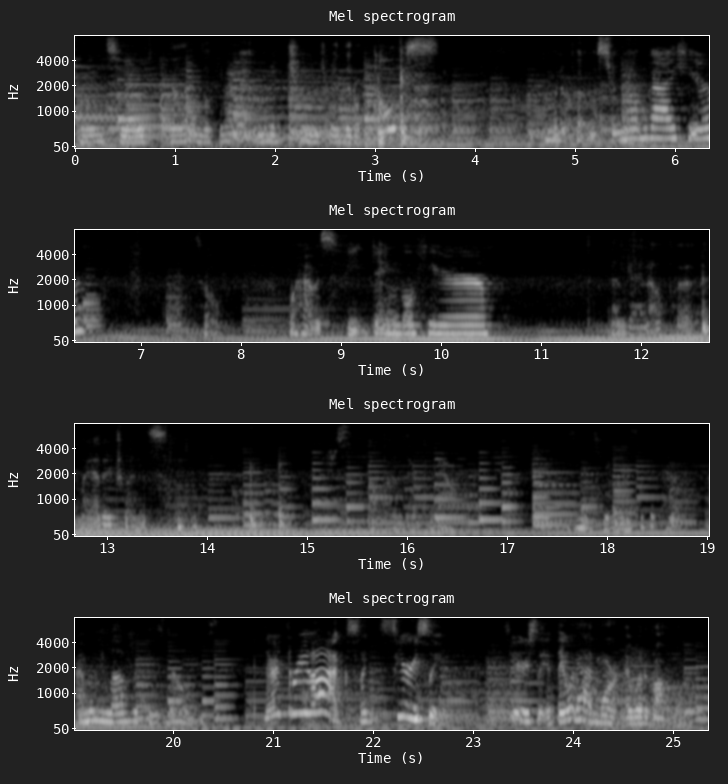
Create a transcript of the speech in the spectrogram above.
going to, now that I'm looking at it, I'm gonna change my little elves. I'm gonna put Mr. Gnome Guy here. So we'll have his feet dangle here. And then I'll put my other twins. Just, I'll put them there for now. Isn't it cute, guys? Look at that. I'm in love with these gnomes. They're three bucks. Like, seriously. Seriously, if they would have had more, I would have bought more.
